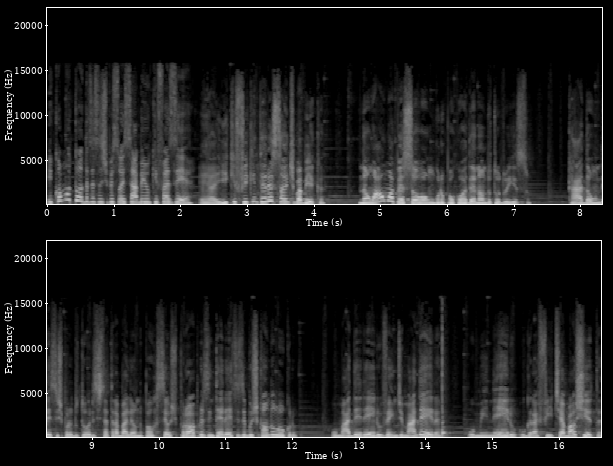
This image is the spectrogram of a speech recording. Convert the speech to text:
E como todas essas pessoas sabem o que fazer? É aí que fica interessante, Babica. Não há uma pessoa ou um grupo coordenando tudo isso. Cada um desses produtores está trabalhando por seus próprios interesses e buscando lucro. O madeireiro vende madeira, o mineiro, o grafite e a bauxita,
